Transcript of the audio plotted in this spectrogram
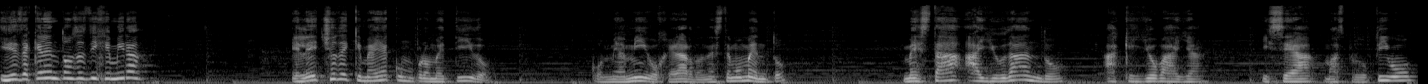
Y desde aquel entonces dije, mira, el hecho de que me haya comprometido con mi amigo Gerardo en este momento, me está ayudando a que yo vaya y sea más productivo,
